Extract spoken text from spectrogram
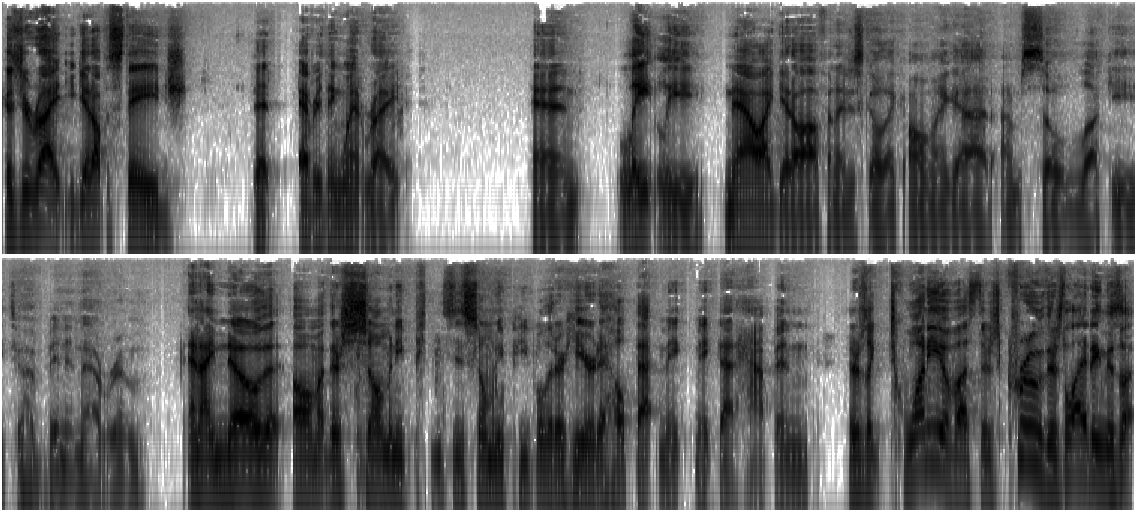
Because you're right, you get off a stage that everything went right. And lately, now I get off and I just go like, "Oh my god, I'm so lucky to have been in that room." And I know that oh my, there's so many pieces, so many people that are here to help that make make that happen. There's like 20 of us. There's crew. There's lighting. There's uh,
